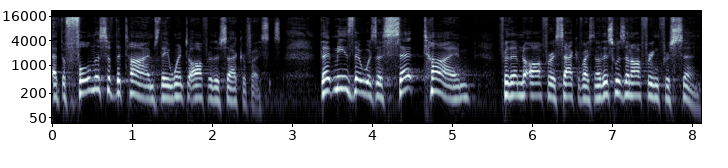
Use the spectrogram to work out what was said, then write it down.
at the fullness of the times, they went to offer their sacrifices. That means there was a set time for them to offer a sacrifice. Now, this was an offering for sin.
